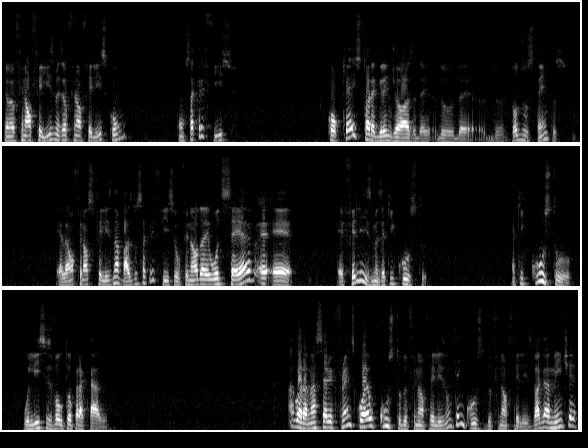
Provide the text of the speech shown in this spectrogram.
Então é o final feliz, mas é o final feliz com, com sacrifício. Qualquer história grandiosa de, do, de, de, todos os tempos, ela é um final feliz na base do sacrifício. O final da Odisseia é, é, é feliz, mas a que custo? A que custo Ulisses voltou para casa? Agora, na série Friends, qual é o custo do final feliz? Não tem custo do final feliz. Vagamente é.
